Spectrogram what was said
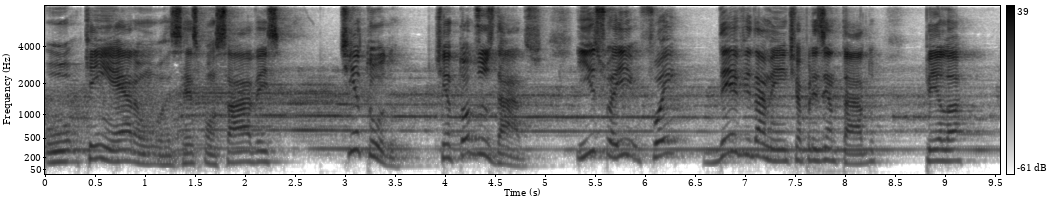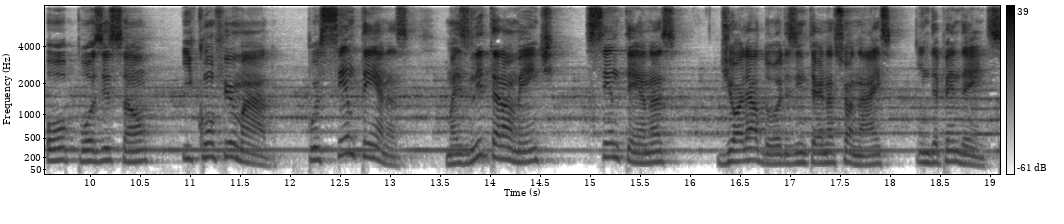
o, quem eram os responsáveis, tinha tudo, tinha todos os dados. E isso aí foi devidamente apresentado pela oposição e confirmado por centenas, mas literalmente centenas de olhadores internacionais independentes.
